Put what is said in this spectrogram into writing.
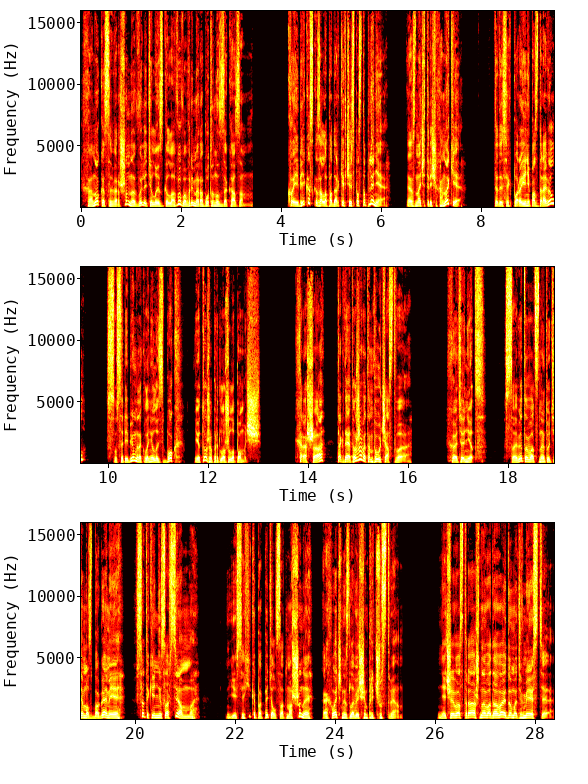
Ханока совершенно вылетела из головы во время работы над заказом. «Коэбика сказала подарки в честь поступления. Значит, речь о Ханоке? Ты до сих пор её не поздравил?» Сусарибима наклонилась в бок и тоже предложила помощь. «Хорошо, тогда я тоже в этом поучаствую». Хотя нет, советоваться на эту тему с богами все таки не совсем... Есихика попятился от машины, охваченный зловещим предчувствием. «Ничего страшного, давай думать вместе!»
